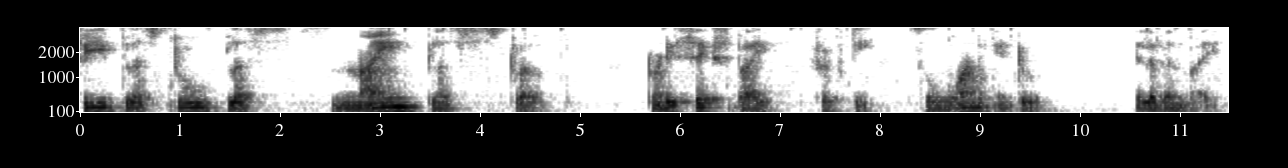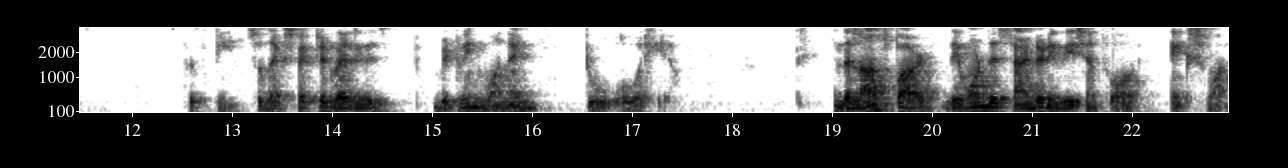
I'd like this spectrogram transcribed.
3 plus 2 plus 9 plus 12. 26 by 15. So 1 into 11 by 15. So the expected value is between 1 and 2 over here. In the last part, they want the standard deviation for x1.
